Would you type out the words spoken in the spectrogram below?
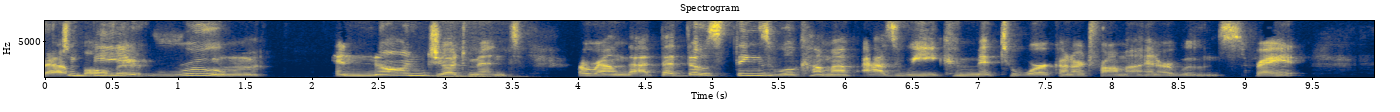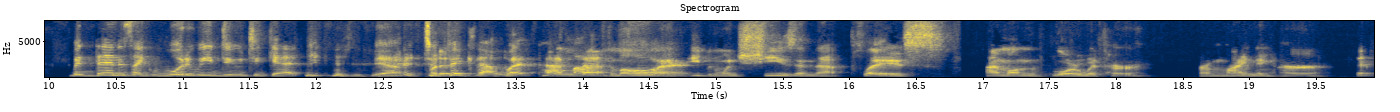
has to moment- be room and non judgment around that, that those things will come up as we commit to work on our trauma and our wounds, right? But then it's like, what do we do to get Yeah, to but it- pick that wet at puddle off the moment, floor? Even when she's in that place, I'm on the floor with her, reminding her that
